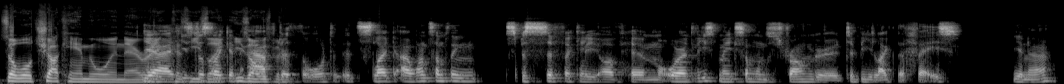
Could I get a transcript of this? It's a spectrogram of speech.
so we'll chuck Hamuul in there, right? Yeah, 'Cause he's, just like, an he's always been afterthought. It's like I want something specifically of him, or at least make someone stronger to be like the face. You know,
